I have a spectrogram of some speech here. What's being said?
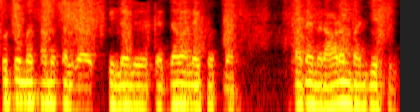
కుటుంబ సమస్యలు కావచ్చు పిల్లలు పెద్దవాళ్ళు అయిపోతున్నారు. కాబట్టి ఆమె రావడం బంద్ చేసింది.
